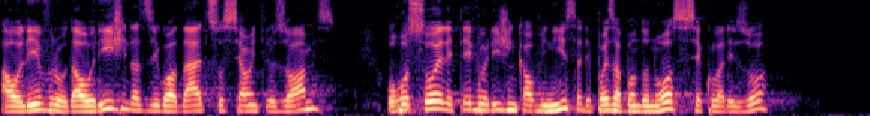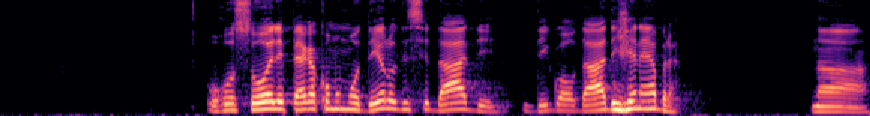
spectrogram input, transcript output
ao livro da origem da desigualdade social entre os homens. O Rousseau ele teve origem calvinista, depois abandonou, se secularizou. O Rousseau ele pega como modelo de cidade de igualdade Genebra. Na,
